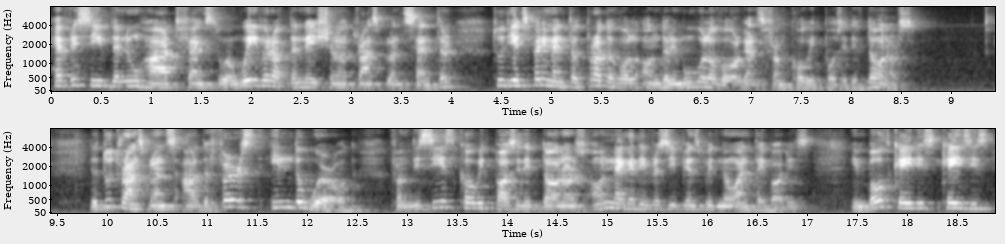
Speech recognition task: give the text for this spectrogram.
have received a new heart thanks to a waiver of the National Transplant Center to the experimental protocol on the removal of organs from COVID positive donors. The two transplants are the first in the world from deceased COVID positive donors on negative recipients with no antibodies. In both cases,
